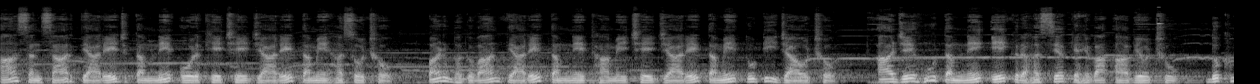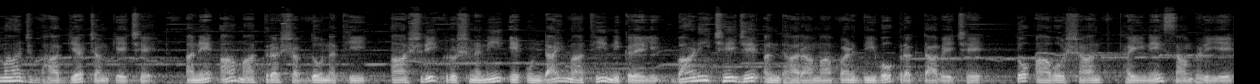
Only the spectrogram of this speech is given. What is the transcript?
આ સંસાર ત્યારે જ તમને ઓળખે છે જ્યારે તમે હસો છો. પણ ભગવાન ત્યારે તમને થામે છે જ્યારે તમે તૂટી જાઓ છો. આજે હું તમને એક રહસ્ય કહેવા આવ્યો છું. દુઃખમાં જ ભાગ્ય ચમકે છે. અને આ માત્ર શબ્દો નથી. આ શ્રી કૃષ્ણની એ ઊંડાઈમાંથી નીકળેલી વાણી છે જે અંધારામાં પણ દીવો પ્રગટાવે છે. તો આવો શાંત થઈને સાંભળીએ.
